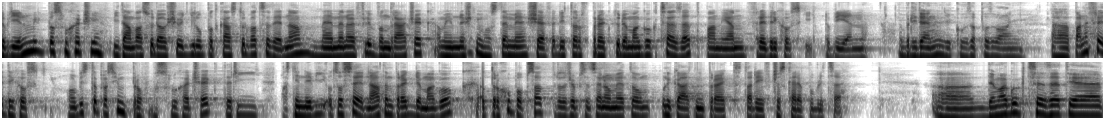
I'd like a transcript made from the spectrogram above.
Dobrý den, milí posluchači, vítám vás u dalšího dílu podcastu 21. Mé jméno je Filip Vondráček a mým dnešním hostem je šéf-editor v projektu Demagog.cz, pan Jan Friedrichovský. Dobrý den. Dobrý den, děkuji za pozvání. Pane Friedrichovský, mohl byste prosím pro posluchače, kteří vlastně neví, o co se jedná ten projekt Demagog, trochu popsat, protože přece jenom je to unikátní projekt tady v České republice. Demagog.cz je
